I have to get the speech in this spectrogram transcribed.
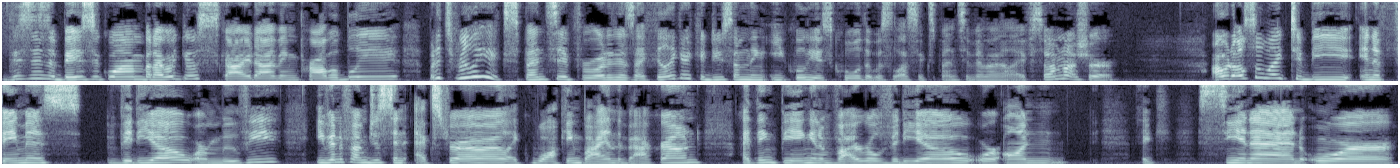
this is a basic one, but I would go skydiving probably. But it's really expensive for what it is. I feel like I could do something equally as cool that was less expensive in my life. So I'm not sure. I would also like to be in a famous video or movie, even if I'm just an extra, like walking by in the background. I think being in a viral video or on like CNN or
